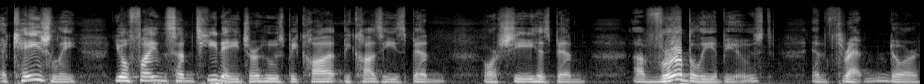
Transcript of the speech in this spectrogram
occasionally, you'll find some teenager who's because, because he's been or she has been uh, verbally abused and threatened, or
